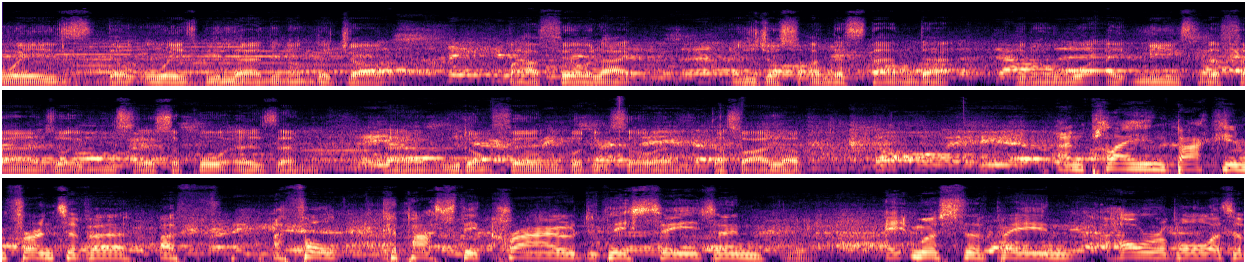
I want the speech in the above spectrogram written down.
always they'll always be learning on the job. But I feel like you just understand that you know what it means to the fans, what it means to the supporters, and um, we don't fear anybody. So um, that's what I love. And playing back in front of a, a, a full capacity crowd this season. Yeah it must have been horrible as a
